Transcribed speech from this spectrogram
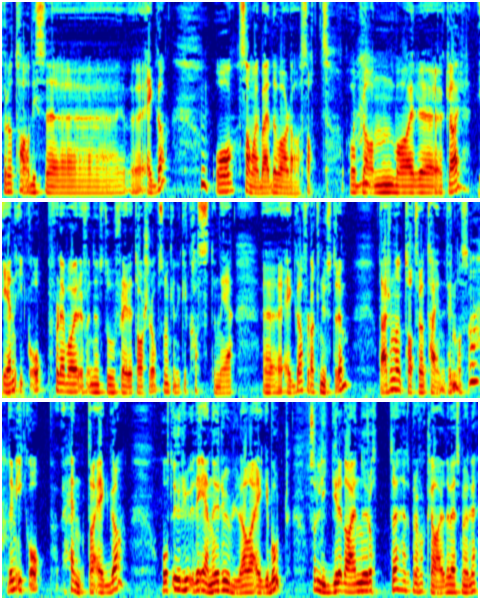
for å ta disse eh, egga. Og samarbeidet var da satt. Og planen var eh, klar. Én gikk opp, for det var, den sto flere etasjer opp, så de kunne ikke kaste ned eh, egga, for da knuste dem. Det er som tatt fra en tegnefilm. også. De gikk opp, henta egga, og det ene rulla da egget bort. Så ligger det da en rotte jeg skal prøve å forklare det best mulig.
